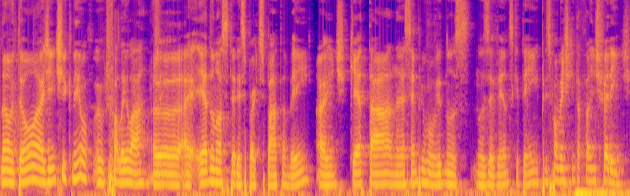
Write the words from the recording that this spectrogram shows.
Não, então a gente, que nem eu, eu te falei lá, ah, é do nosso interesse participar também. A gente quer estar né, sempre envolvido nos, nos eventos que tem, principalmente quem tá falando diferente.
